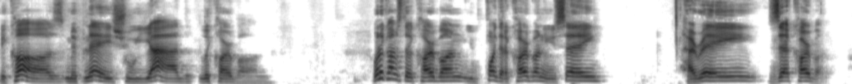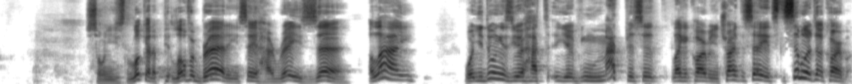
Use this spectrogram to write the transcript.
Because mipnei shu yad lekarbon. When it comes to a carbon, you point at a carbon and you say, Hare ze carbon. So when you look at a loaf of bread and you say, Hare ze alai, what you're doing is you're, hat, you're being matpisit like a carbon. You're trying to say it's similar to a carbon.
